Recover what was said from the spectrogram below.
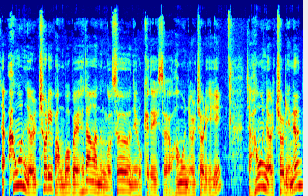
자, 항온 열 처리 방법에 해당하는 것은 이렇게 되어 있어요. 항온 열 처리. 자, 항온 열 처리는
